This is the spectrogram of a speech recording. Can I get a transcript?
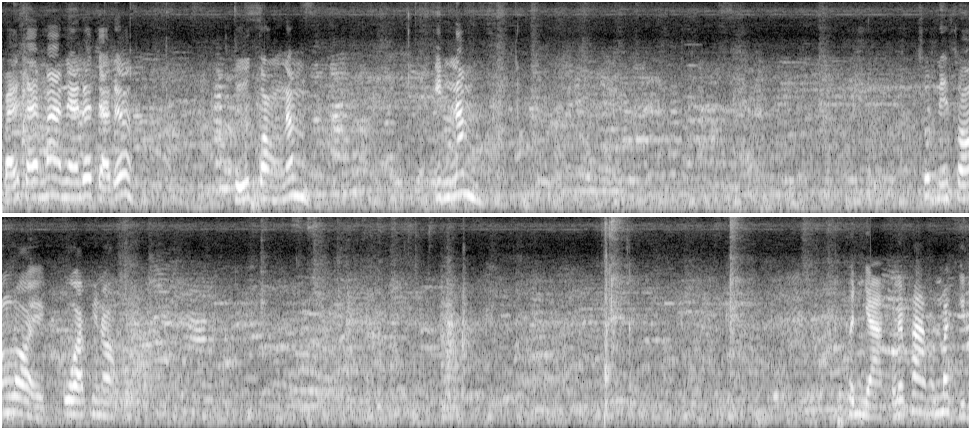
ไปใส่มาเนี่ยเด้อจ้ะเด้อถือกล่องน้ำกินน้ำชุดนี้สองร้อยกลัวพี่น้องเพิ่นอยากเลยพาเพิ่นมากิน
